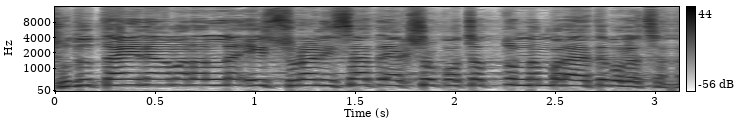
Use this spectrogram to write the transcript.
শুধু তাই না, আমার আল্লাহ এই সুরানি ইসাতে একশো পঁচাত্তর নম্বর আয়তে বলেছেন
